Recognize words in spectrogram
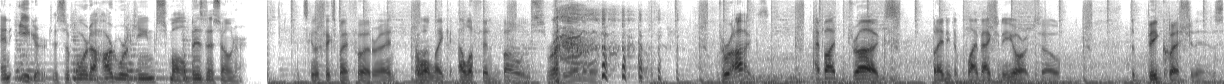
and eager to support a hardworking small business owner. It's gonna fix my foot, right? I want like elephant bones at the end of it. drugs. I bought drugs, but I need to fly back to New York, so the big question is,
